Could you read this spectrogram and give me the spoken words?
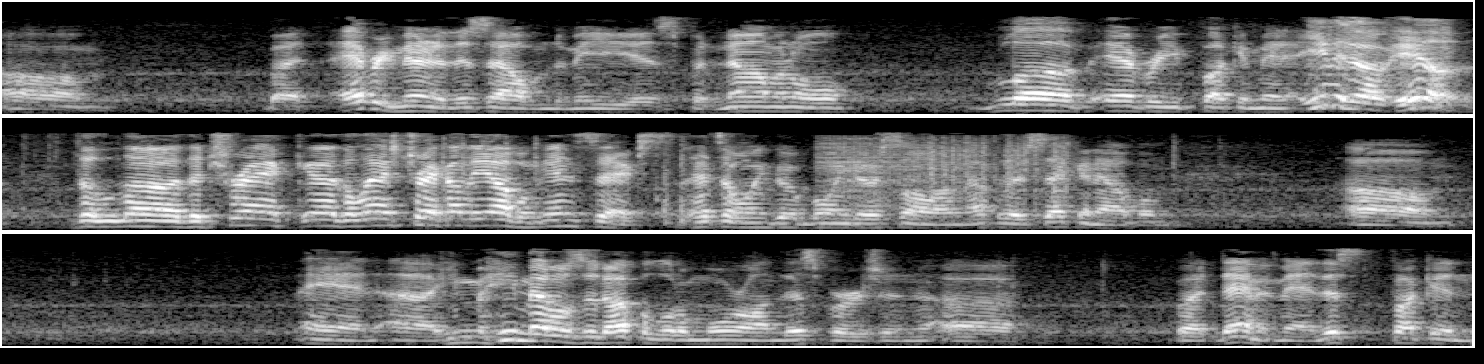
Um, but every minute of this album to me is phenomenal. Love every fucking minute. Even though the uh, the track, uh, the last track on the album, "Insects," that's a Oingo Boingo song off of their second album. Um, and uh, he he metals it up a little more on this version. Uh, but damn it, man, this fucking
